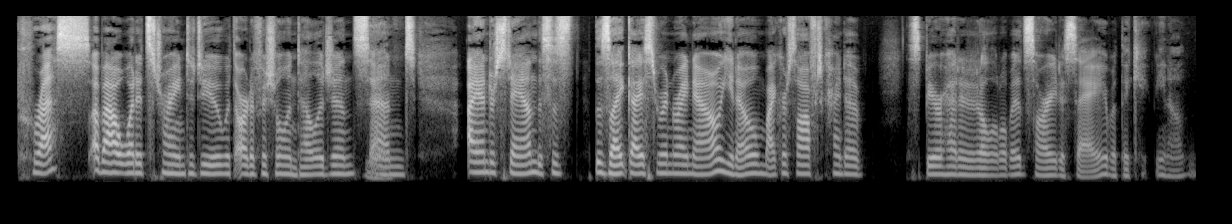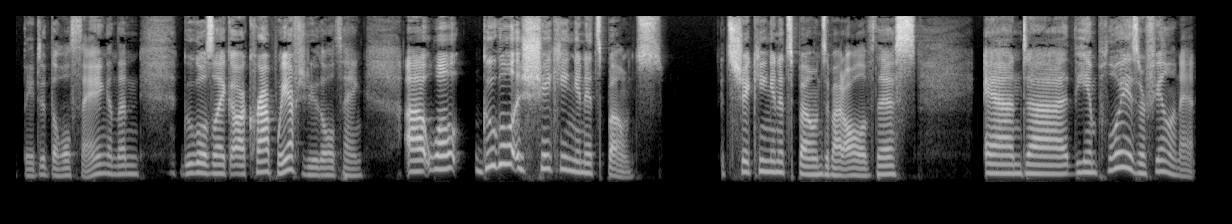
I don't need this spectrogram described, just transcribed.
press about what it's trying to do with artificial intelligence. Yeah. And I understand this is the zeitgeist we're in right now. You know, Microsoft kind of spearheaded it a little bit, sorry to say, but they, you know, they did the whole thing. And then Google's like, oh, crap, we have to do the whole thing. Uh, well, Google is shaking in its bones. It's shaking in its bones about all of this. And uh, the employees are feeling it.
